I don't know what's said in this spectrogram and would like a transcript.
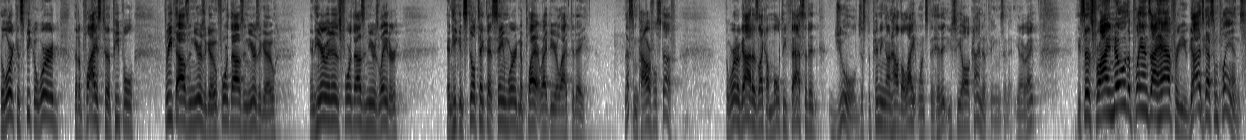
The Lord can speak a word that applies to a people 3,000 years ago, 4,000 years ago, and here it is 4,000 years later, and he can still take that same word and apply it right to your life today. That's some powerful stuff. The Word of God is like a multifaceted jewel, just depending on how the light wants to hit it, you see all kind of things in it, you know, right? He says, For I know the plans I have for you. God's got some plans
